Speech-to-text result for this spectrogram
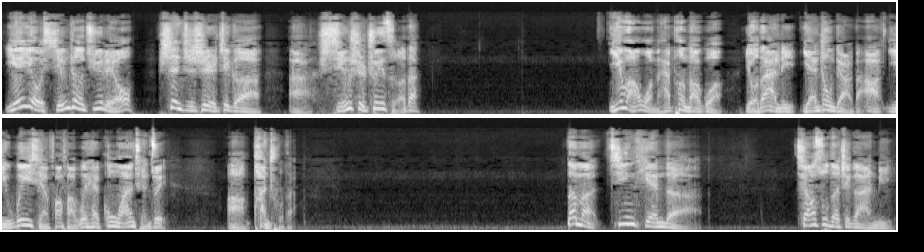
也有行政拘留，甚至是这个啊刑事追责的。以往我们还碰到过有的案例严重点的啊，以危险方法危害公共安全罪，啊判处的。那么今天的江苏的这个案例，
